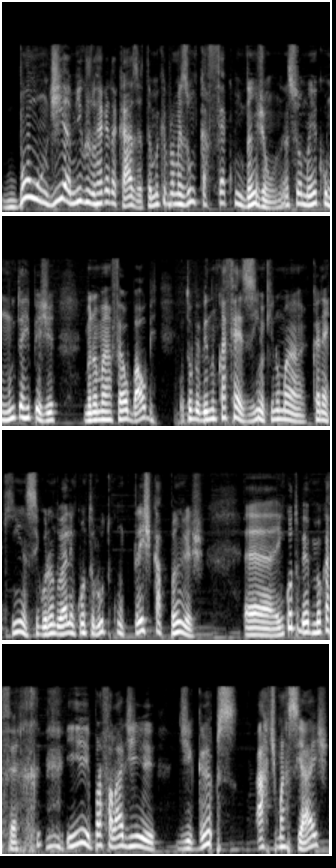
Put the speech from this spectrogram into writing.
Bom dia, amigos do Regra da Casa. Estamos aqui para mais um Café com Dungeon, na sua manhã com muito RPG. Meu nome é Rafael Balbi. Eu estou bebendo um cafezinho aqui numa canequinha, segurando ela enquanto luto com três capangas, é, enquanto bebo meu café. E para falar de, de GURPS, artes marciais,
